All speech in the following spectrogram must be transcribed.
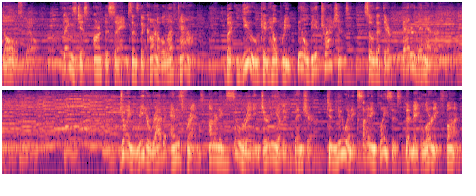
Dullsville? Things just aren't the same since the carnival left town. But you can help rebuild the attractions so that they're better than ever. Join Reader Rabbit and his friends on an exhilarating journey of adventure to new and exciting places that make learning fun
